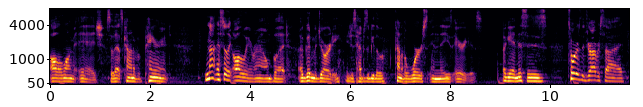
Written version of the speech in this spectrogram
all along the edge. So that's kind of apparent, not necessarily all the way around, but a good majority. It just happens to be the kind of the worst in these areas. Again, this is towards the driver's side.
